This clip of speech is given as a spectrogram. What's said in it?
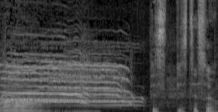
와. 비슷, 비슷했어요.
